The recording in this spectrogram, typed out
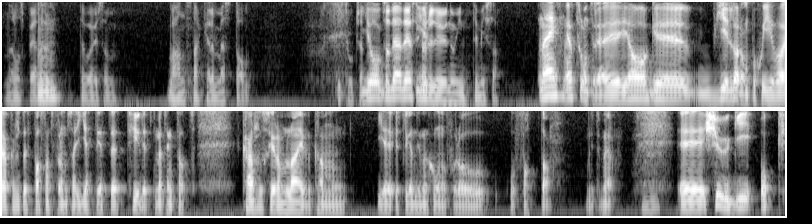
när de spelade. Mm. Det var ju som vad han snackade mest om. I stort sett. Jag- Så det, det ska jag- du nog inte missa. Nej, jag tror inte det. Jag eh, gillar dem på skiva, jag kanske inte fastnat för dem så här jätte, jätte men jag tänkte att kanske se dem live kan ge ytterligare en dimension för att, att fatta lite mer. Eh, 20 och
